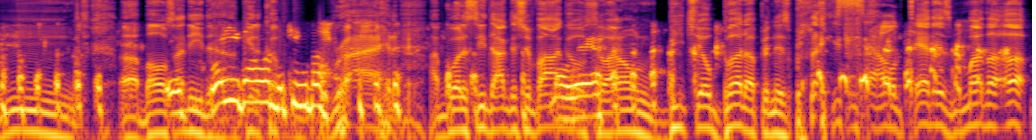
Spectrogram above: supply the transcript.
mm. uh, boss, I need to. Where you going, couple, Right. I'm going to see Dr. Zhivago no, so I don't beat your butt up in this place. I'll tear his mother up.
